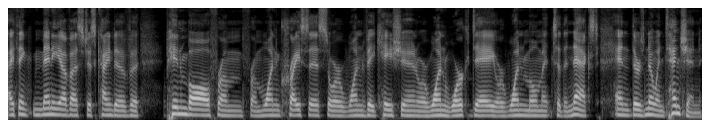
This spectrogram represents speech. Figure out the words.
I think many of us just kind of uh, pinball from from one crisis or one vacation or one work day or one moment to the next and there's no intention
